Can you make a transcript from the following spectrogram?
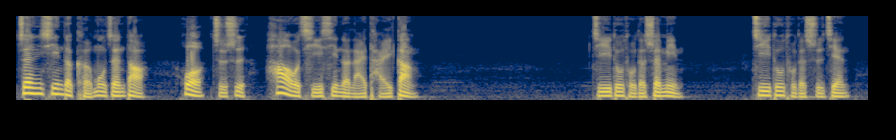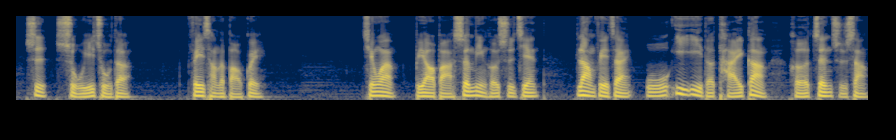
真心的渴慕真道，或只是好奇心的来抬杠。基督徒的生命，基督徒的时间是属于主的，非常的宝贵。千万不要把生命和时间浪费在无意义的抬杠和争执上。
